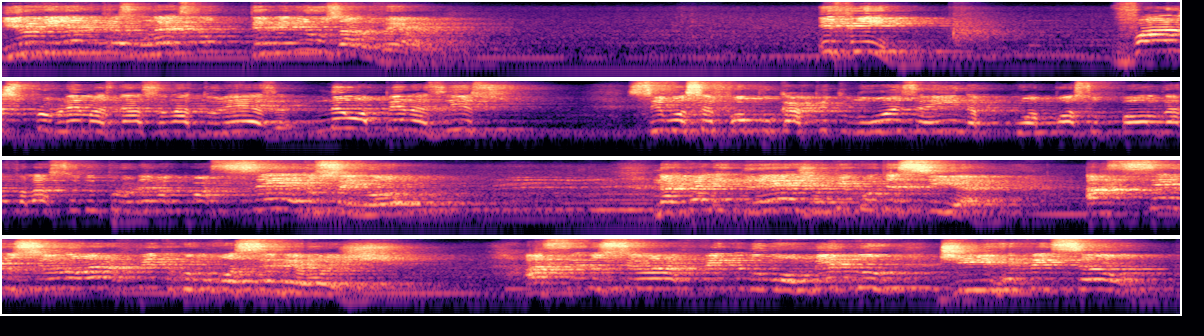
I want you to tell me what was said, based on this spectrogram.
E orienta que as mulheres não deveriam usar o véu. Enfim, vários problemas nessa natureza, não apenas isso. Se você for para o capítulo 11 ainda, o apóstolo Paulo vai falar sobre o problema com a ceia do Senhor. Naquela igreja, o que acontecia? A ceia do Senhor não era feita como você vê hoje. A ceia do Senhor era feita no momento de refeição,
